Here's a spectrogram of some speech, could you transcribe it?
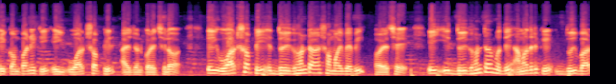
এই কোম্পানিটি এই ওয়ার্কশপটির আয়োজন করেছিল। এই ওয়ার্কশপটি দুই ঘণ্টা সময়ব্যাপী হয়েছে। এই দুই ঘণ্টার মধ্যে আমাদেরকে দুইবার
